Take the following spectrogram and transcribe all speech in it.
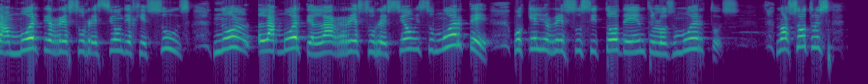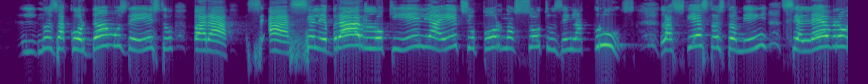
a morte e ressurreição de Jesus, não a morte, a ressurreição e sua morte, porque ele ressuscitou de entre os mortos. Nós nos acordamos de esto para a celebrar lo que Ele ha hecho por nosotros en la cruz. Las fiestas também celebram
